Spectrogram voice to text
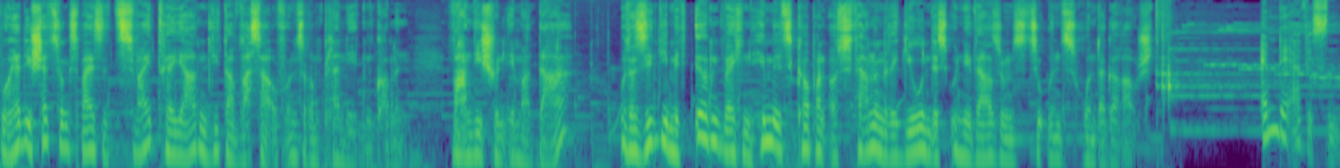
woher die schätzungsweise zwei Trilliarden Liter Wasser auf unserem Planeten kommen. Waren die schon immer da? Oder sind die mit irgendwelchen Himmelskörpern aus fernen Regionen des Universums zu uns runtergerauscht? MDR Wissen.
